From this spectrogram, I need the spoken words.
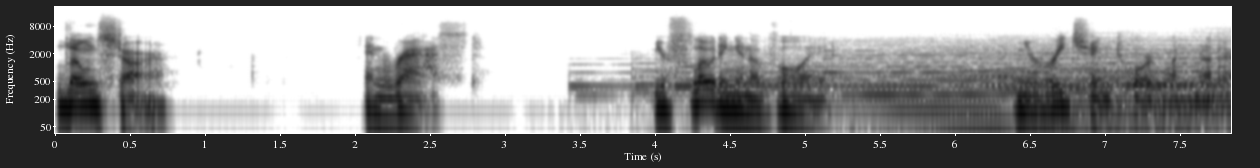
Lone Star and Rast, you're floating in a void, and you're reaching toward one another.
